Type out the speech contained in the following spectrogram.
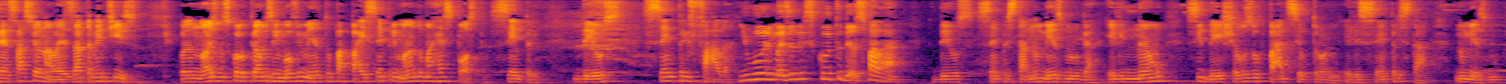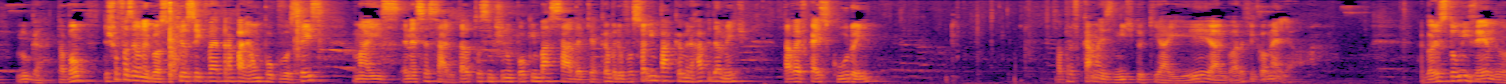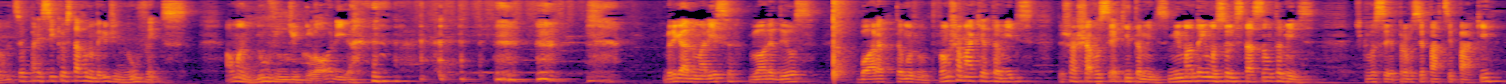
Sensacional, é exatamente isso. Quando nós nos colocamos em movimento, o papai sempre manda uma resposta. Sempre. Deus sempre fala. Yuri, mas eu não escuto Deus falar. Deus sempre está no mesmo lugar. Ele não se deixa usurpar de seu trono. Ele sempre está no mesmo lugar, tá bom? Deixa eu fazer um negócio aqui. Eu sei que vai atrapalhar um pouco vocês, mas é necessário, tá? Eu tô sentindo um pouco embaçada aqui a câmera. Eu vou só limpar a câmera rapidamente, tá? Vai ficar escuro aí. Só para ficar mais nítido aqui. Aí, agora ficou melhor. Agora eu estou me vendo. Antes eu parecia que eu estava no meio de nuvens. Há uma nuvem de glória. Obrigado, Marissa. Glória a Deus. Bora, tamo junto. Vamos chamar aqui a Tamires. Deixa eu achar você aqui, Tamires. Me manda aí uma solicitação, Tamires. Acho que você, para você participar aqui,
